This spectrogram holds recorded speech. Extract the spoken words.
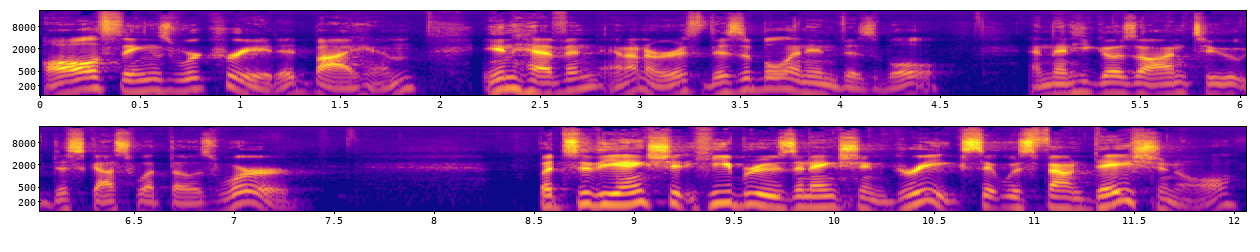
All things were created by him in heaven and on earth, visible and invisible. And then he goes on to discuss what those were. But to the ancient Hebrews and ancient Greeks, it was foundational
